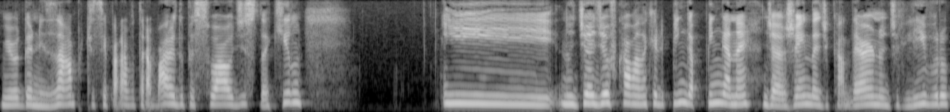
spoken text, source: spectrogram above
me organizar, porque separava o trabalho do pessoal, disso, daquilo. E no dia a dia eu ficava naquele pinga-pinga, né? De agenda, de caderno, de livro.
